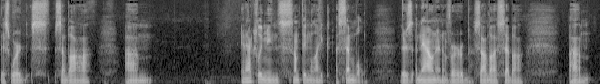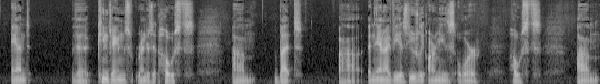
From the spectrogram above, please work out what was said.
This word sabah, um, it actually means something like assemble. There's a noun and a verb, sabah, seba, um, and the King James renders it hosts, um, but uh, and the NIV is usually armies or hosts. Um,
